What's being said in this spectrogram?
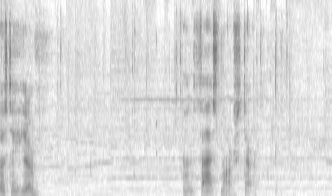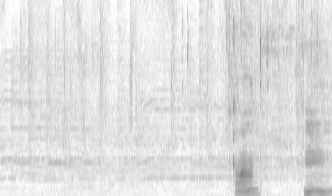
go stay here and fast march there. Come on. Hmm.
